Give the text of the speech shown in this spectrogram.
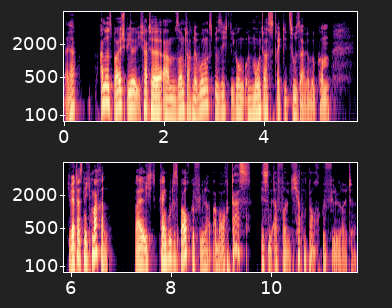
Ja? Anderes Beispiel, ich hatte am Sonntag eine Wohnungsbesichtigung und montags direkt die Zusage bekommen. Ich werde das nicht machen, weil ich kein gutes Bauchgefühl habe. Aber auch das ist ein Erfolg. Ich habe ein Bauchgefühl, Leute.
